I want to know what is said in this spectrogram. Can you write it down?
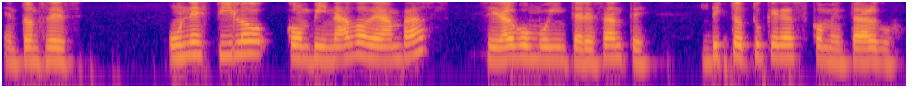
Entonces, un estilo combinado de ambas sería algo muy interesante. Víctor, tú querías comentar algo.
